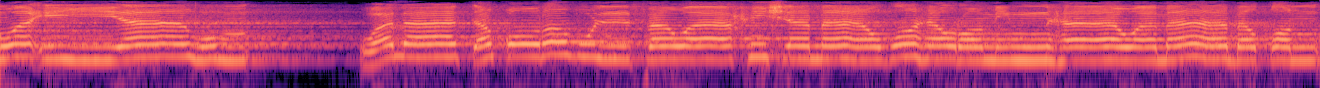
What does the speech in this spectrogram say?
وإياهم ولا تقربوا الفواحش ما ظهر منها وما بطن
